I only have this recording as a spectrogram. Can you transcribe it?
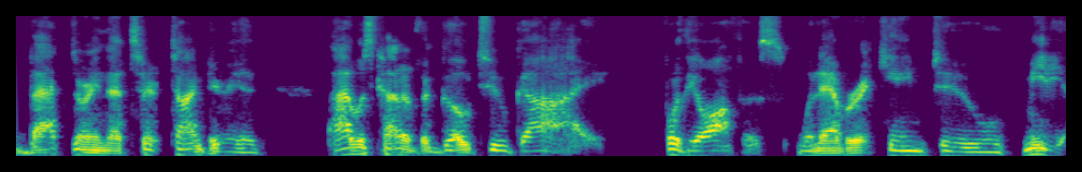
back during that t- time period I was kind of the go to guy for the office whenever it came to media.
